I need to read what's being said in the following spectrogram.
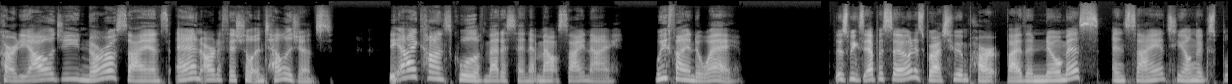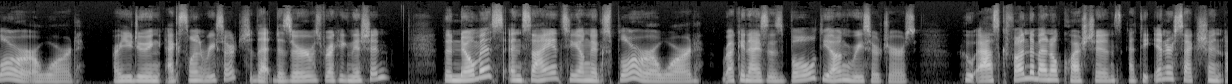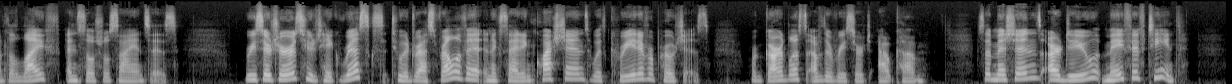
cardiology, neuroscience, and artificial intelligence. The Icahn School of Medicine at Mount Sinai. We find a way. This week's episode is brought to you in part by the NOMIS and Science Young Explorer Award. Are you doing excellent research that deserves recognition? The NOMIS and Science Young Explorer Award recognizes bold young researchers who ask fundamental questions at the intersection of the life and social sciences. Researchers who take risks to address relevant and exciting questions with creative approaches, regardless of the research outcome. Submissions are due May 15th.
